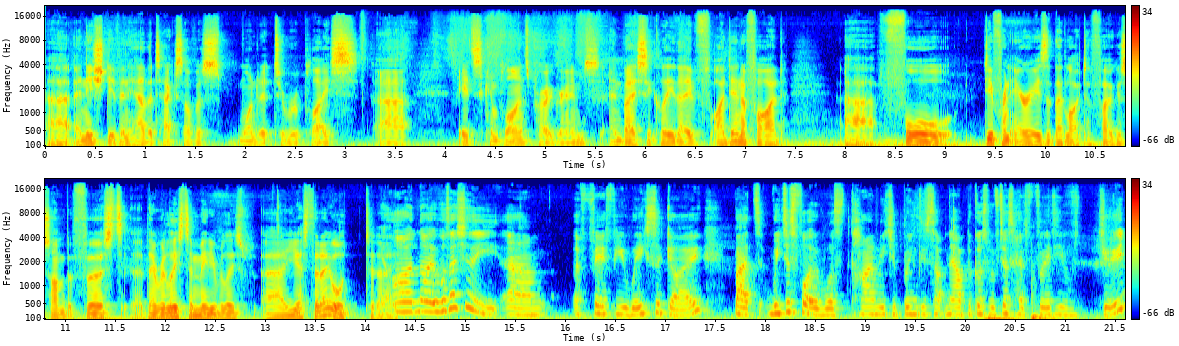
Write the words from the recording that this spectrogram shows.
uh, initiative and how the tax office wanted it to replace uh, its compliance programs. And basically, they've identified uh, four different areas that they'd like to focus on. But first, uh, they released a media release uh, yesterday or today? Oh no, it was actually um, a fair few weeks ago, but we just thought it was timely to bring this up now because we've just had 30th of June.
